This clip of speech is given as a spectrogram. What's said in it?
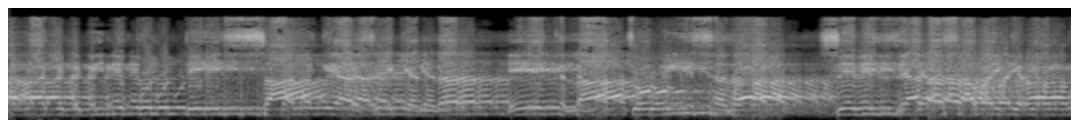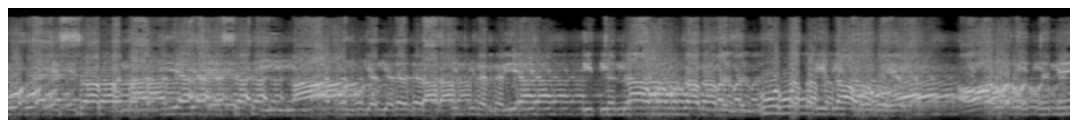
अल्लाह के नबी ने कुल तेईस साल के अरसे के अंदर एक लाख चौबीस हज़ार से भी ज़्यादा साबाई कराम को ऐसा बना दिया ऐसा ईमान उनके अंदर दाखिल कर दिया इतना उनका मज़बूत अकीदा हो गया और इतने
